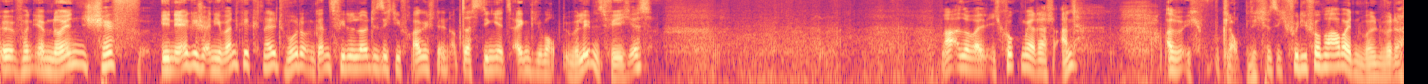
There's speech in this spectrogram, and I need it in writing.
äh, von ihrem neuen Chef energisch an die Wand geknallt wurde und ganz viele Leute sich die Frage stellen, ob das Ding jetzt eigentlich überhaupt überlebensfähig ist. Also, weil ich gucke mir das an. Also ich glaube nicht, dass ich für die Firma arbeiten wollen würde.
